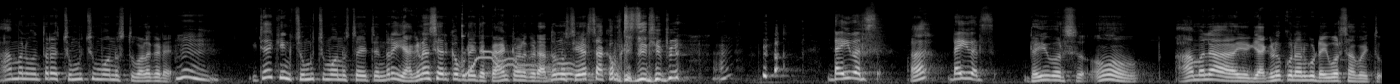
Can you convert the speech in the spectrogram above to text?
ಆಮೇಲೆ ಒಂಥರ ಚುಮು ಚುಮು ಅನ್ನಿಸ್ತು ಒಳಗಡೆ. ಇದ್ಯಾಕೆ ಹಿಂಗೆ ಚುಮು ಚುಮು ಅನ್ನಿಸ್ತೈತೆ ಅಂದರೆ ಯಗಣ ಸೇರ್ಕೊಬಿಟ್ಟೈತೆ ಪ್ಯಾಂಟ್ ಒಳಗಡೆ. ಅದನ್ನು ಸೇರ್ಸಿ ಹಾಕೊಬಿಟ್ಟಿದ್ದೀನಿ. ಡೈವರ್ಸ್. ಆ? ಡೈವರ್ಸ್. ಡೈವರ್ಸ್. ಹ್ಞೂ. ಆಮೇಲೆ ಆ ಯಗಣಕ್ಕೂ ನನಗೂ ಡೈವರ್ಸ್ ಆಗೋಯ್ತು.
